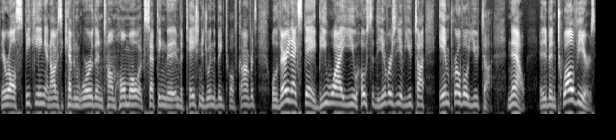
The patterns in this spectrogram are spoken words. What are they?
They were all speaking, and obviously Kevin Worthen and Tom Holmoe accepting the invitation invitation to join the Big 12 Conference. Well, the very next day, BYU hosted the University of Utah in Provo, Utah. Now, it had been 12 years,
